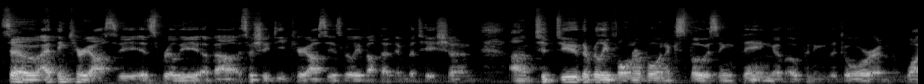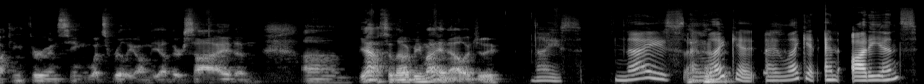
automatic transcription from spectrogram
so I think curiosity is really about, especially deep curiosity, is really about that invitation um, to do the really vulnerable and exposing thing of opening the door and walking through and seeing what's really on the other side. And um, yeah, so that would be my analogy. Nice. Nice. I like it. I like it. And audience,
